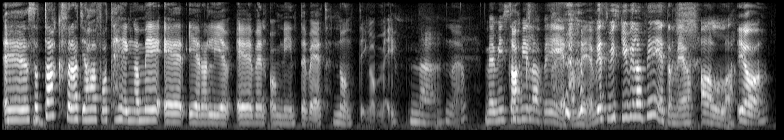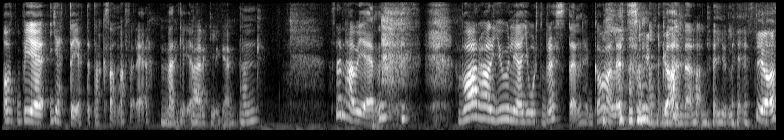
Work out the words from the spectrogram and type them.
Eh, så tack för att jag har fått hänga med er i era liv även om ni inte vet någonting om mig. Nej. Nej. Men vi skulle Tack. vilja veta mer. Vi, vi skulle vilja veta mer om alla. Ja, och vi är jätte, jätte tacksamma för er. Verkligen. Verkligen. Tack. Mm. Sen har vi en. Var har Julia gjort brösten? Galet snygga. Den där hade jag ju läst. Ja.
